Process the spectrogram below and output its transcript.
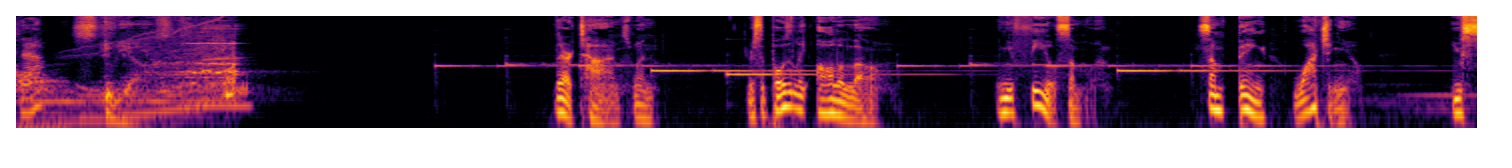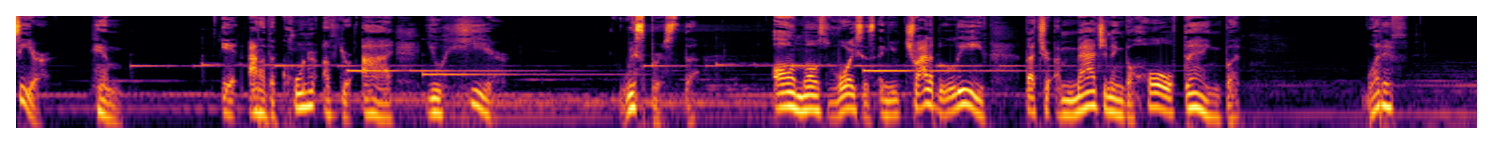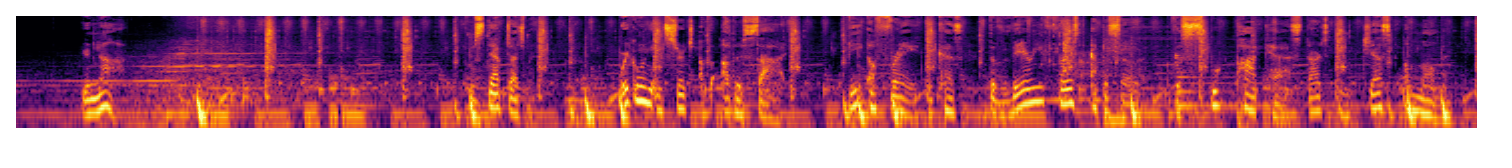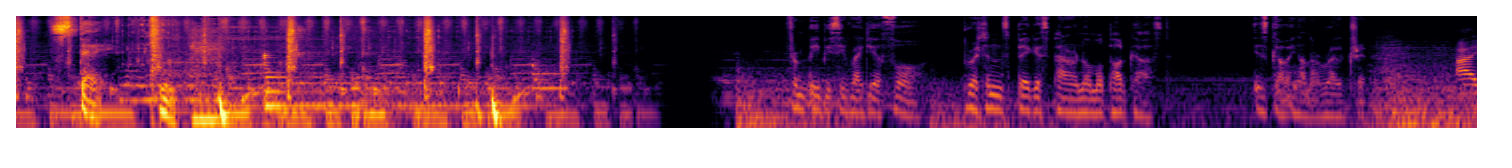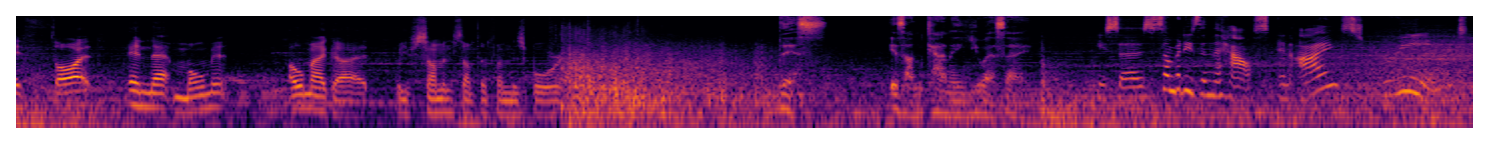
Snap Studios. There are times when you're supposedly all alone, when you feel someone, something watching you. You see her, him, it out of the corner of your eye. You hear whispers, the almost voices, and you try to believe that you're imagining the whole thing, but what if you're not? From Snap Judgment, we're going in search of the other side. Be afraid because the very first episode of the Spook Podcast starts in just a moment. Stay tuned. From BBC Radio 4, Britain's biggest paranormal podcast is going on a road trip. I thought in that moment, oh my God, we've summoned something from this board. This is Uncanny USA. He says, Somebody's in the house, and I screamed.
